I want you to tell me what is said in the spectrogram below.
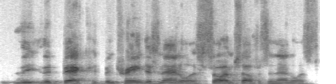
the, that Beck had been trained as an analyst, saw himself as an analyst,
